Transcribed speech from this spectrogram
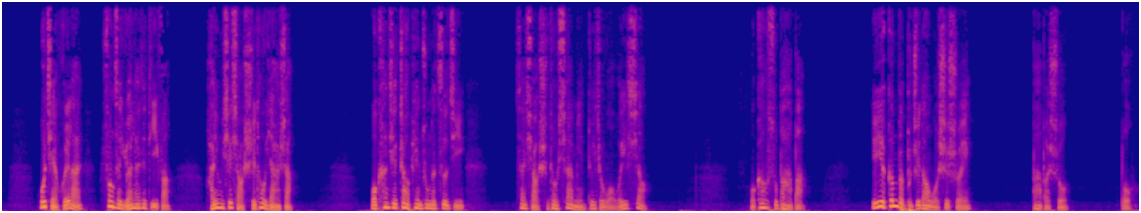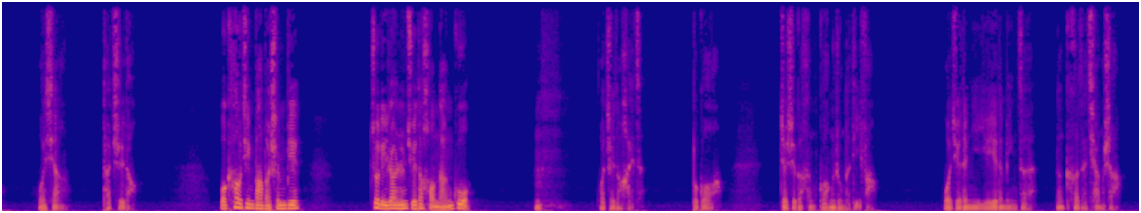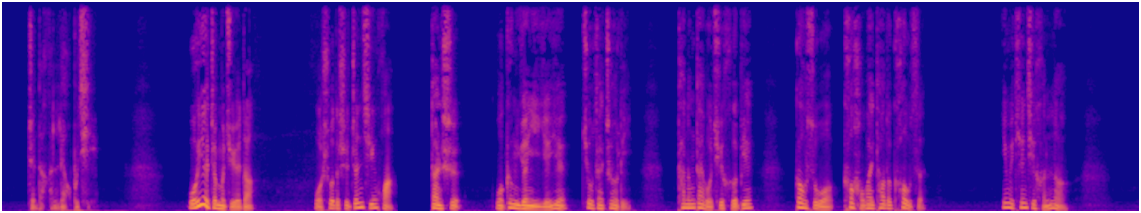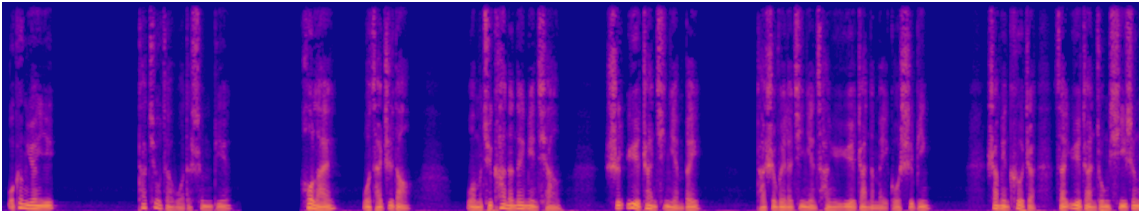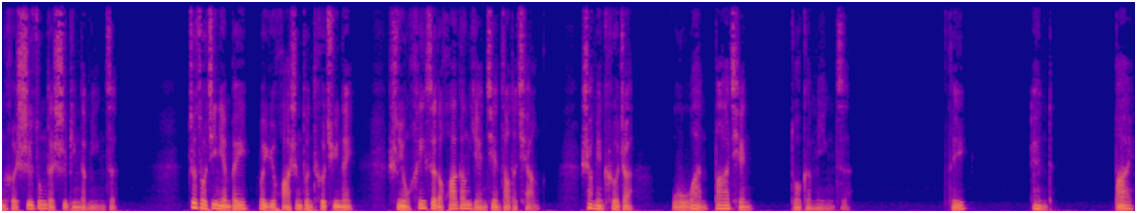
我捡回来放在原来的地方，还用些小石头压上。我看见照片中的自己，在小石头下面对着我微笑。我告诉爸爸，爷爷根本不知道我是谁。爸爸说：“不，我想他知道。”我靠近爸爸身边，这里让人觉得好难过。嗯，我知道，孩子。不过，这是个很光荣的地方。我觉得你爷爷的名字能刻在墙上。真的很了不起，我也这么觉得。我说的是真心话，但是，我更愿意爷爷就在这里，他能带我去河边，告诉我扣好外套的扣子。因为天气很冷，我更愿意。他就在我的身边。后来我才知道，我们去看的那面墙，是越战纪念碑。它是为了纪念参与越战的美国士兵，上面刻着在越战中牺牲和失踪的士兵的名字。这座纪念碑位于华盛顿特区内，是用黑色的花岗岩建造的墙，上面刻着五万八千多个名字。The end. Bye.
